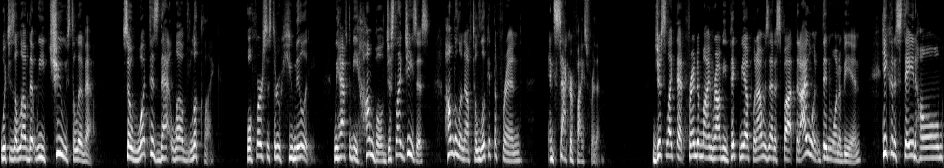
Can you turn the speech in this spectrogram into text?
which is a love that we choose to live out. So, what does that love look like? Well, first is through humility. We have to be humble, just like Jesus, humble enough to look at the friend and sacrifice for them. Just like that friend of mine, Robbie, picked me up when I was at a spot that I didn't want to be in. He could have stayed home,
